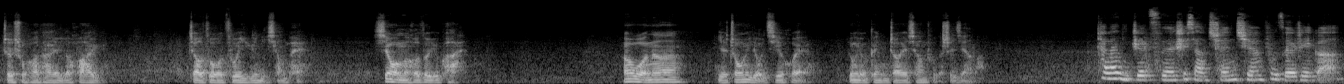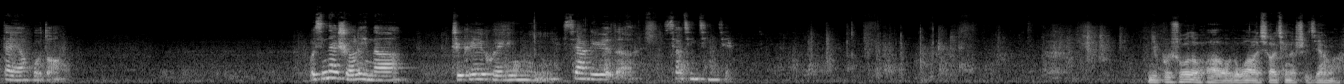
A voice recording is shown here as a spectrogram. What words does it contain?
这束花它有一个花语，叫做“足以与你相配”，希望我们合作愉快。而我呢，也终于有机会拥有跟你朝夜相处的时间了。看来你这次是想全权负责这个代言活动。我现在手里呢，只可以回给你下个月的校庆请柬。你不说的话，我都忘了校庆的时间了。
